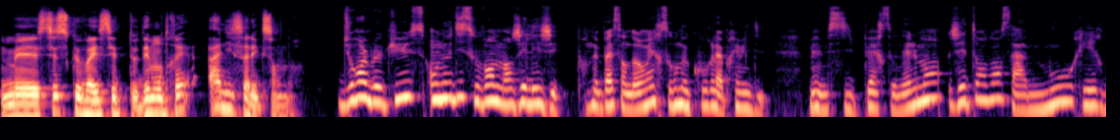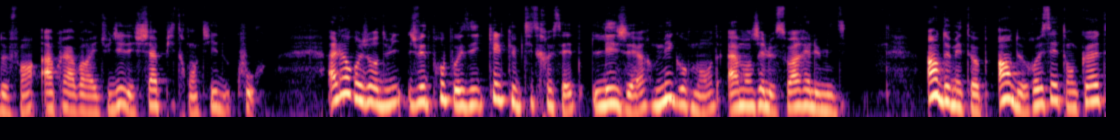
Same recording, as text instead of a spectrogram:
Mais c'est ce que va essayer de te démontrer Alice Alexandre. Durant le blocus, on nous dit souvent de manger léger pour ne pas s'endormir sur nos cours l'après-midi. Même si personnellement, j'ai tendance à mourir de faim après avoir étudié des chapitres entiers de cours. Alors aujourd'hui, je vais te proposer quelques petites recettes légères mais gourmandes à manger le soir et le midi. Un de mes top 1 de recettes en code,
